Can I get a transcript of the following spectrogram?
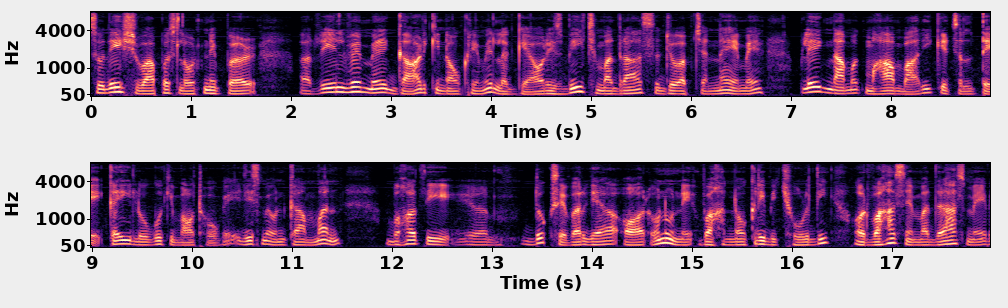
स्वदेश वापस लौटने पर रेलवे में गार्ड की नौकरी में लग गया और इस बीच मद्रास, जो अब चेन्नई में प्लेग नामक महामारी के चलते कई लोगों की मौत हो गई, जिसमें उनका मन बहुत ही दुख से भर गया और उन्होंने वह नौकरी भी छोड़ दी और वहाँ से मद्रास में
